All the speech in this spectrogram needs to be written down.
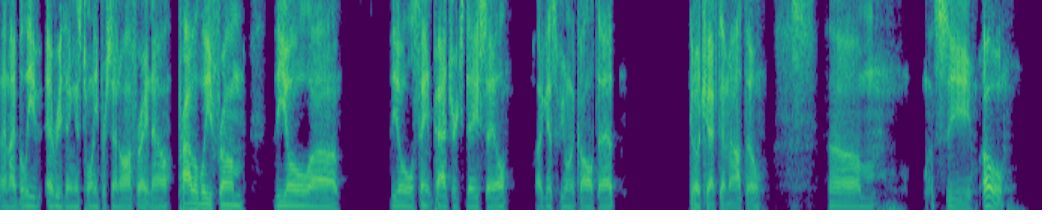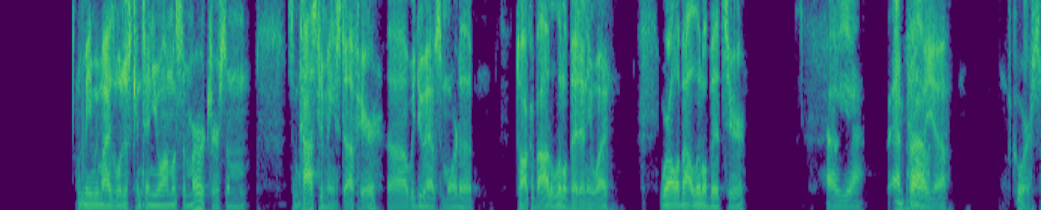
And I believe everything is 20% off right now, probably from the old, uh, the old St. Patrick's Day sale, I guess if you want to call it that. Go check them out though. Um, let's see. Oh, I mean, we might as well just continue on with some merch or some some costuming stuff here. Uh, we do have some more to talk about a little bit anyway. We're all about little bits here. Hell yeah, and proud. yeah, of course.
